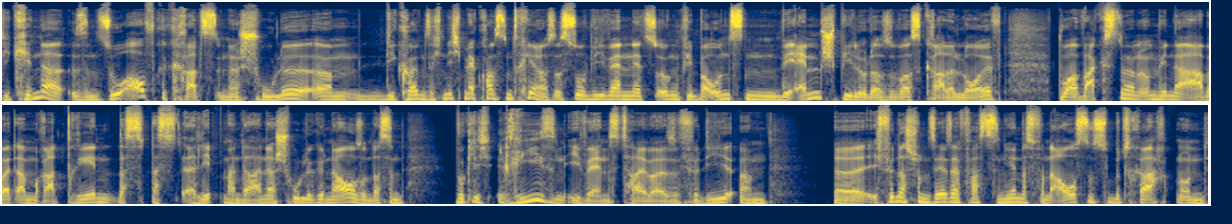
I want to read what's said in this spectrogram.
die Kinder sind so aufgekratzt in der Schule, ähm, die können sich nicht mehr konzentrieren. Das ist so, wie wenn jetzt irgendwie bei uns ein WM-Spiel oder sowas gerade läuft, wo Erwachsene dann irgendwie in der Arbeit am Rad drehen. Das, das erlebt man da in der Schule genauso. Und das sind wirklich Riesen-Events teilweise für die. Ähm, äh, ich finde das schon sehr, sehr faszinierend, das von außen zu betrachten und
